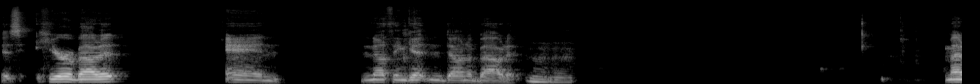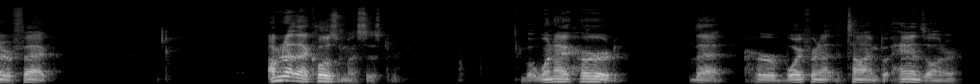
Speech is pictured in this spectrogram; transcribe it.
is hear about it and nothing getting done about it. mm-hmm. Matter of fact, I'm not that close with my sister. But when I heard that her boyfriend at the time put hands on her,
